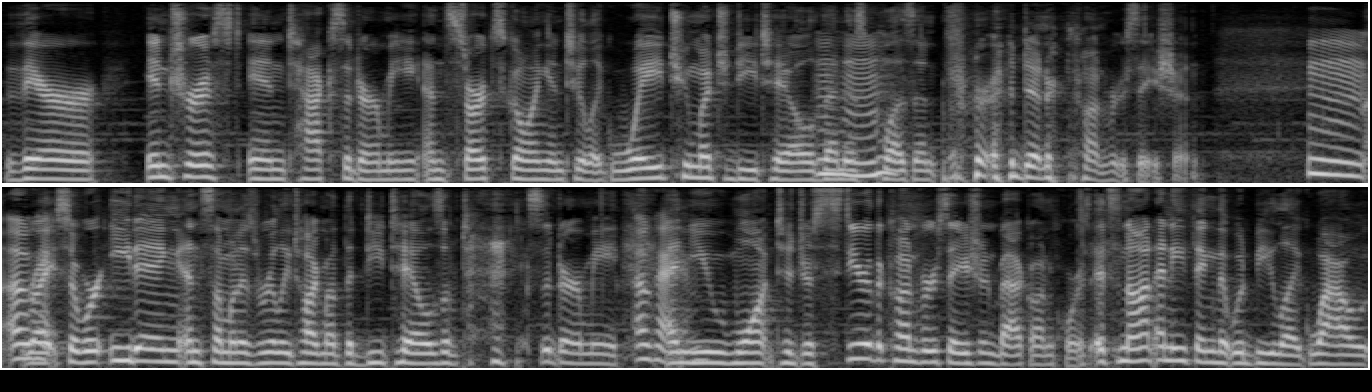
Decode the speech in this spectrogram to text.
their interest in taxidermy and starts going into like way too much detail than Mm-hmm. is pleasant for a dinner conversation. Mm, okay. Right. So we're eating and someone is really talking about the details of taxidermy. Okay. And you want to just steer the conversation back on course. It's not anything that would be like, wow,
